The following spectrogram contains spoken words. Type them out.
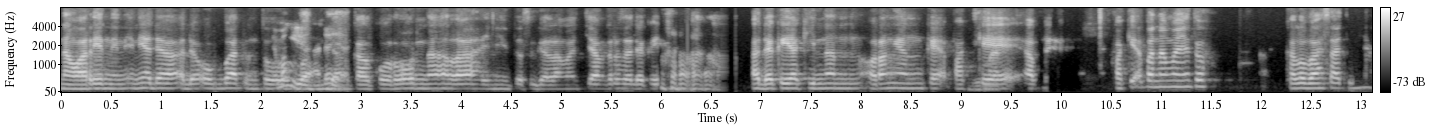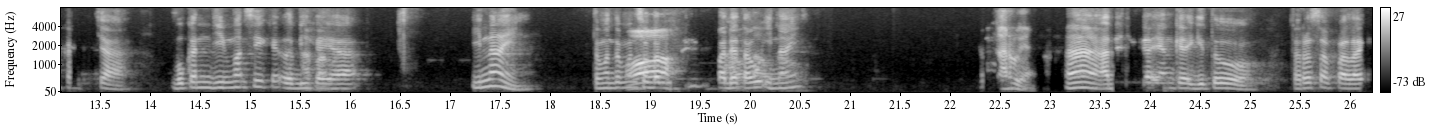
nawarin ini, ini ada ada obat untuk Emang iya, ada ya? corona lah, ini itu segala macam. Terus ada ke, ada keyakinan orang yang kayak pakai apa? ya, Pakai apa namanya tuh? Kalau bahasa Acehnya kaca. Bukan jimat sih, kayak lebih Apa? kayak inai. Teman-teman Oh, sobat pada tahu, tahu, tahu, inai? ngaruh ya Nah, ada juga yang kayak gitu. Terus apa lagi?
